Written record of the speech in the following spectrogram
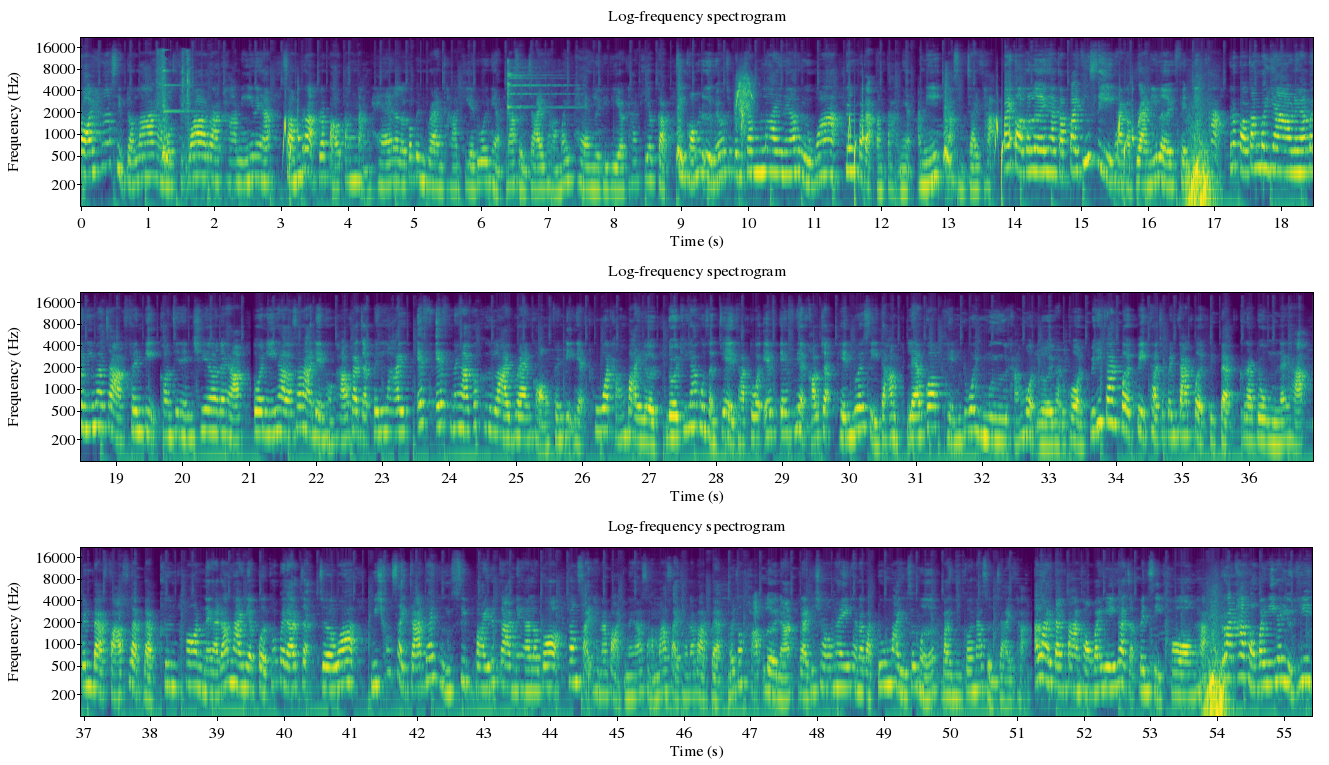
650 ดอลลาร์ค่ะโมคิดว่าราคานี้นะคะสำหรับกระเป๋าตังหนังแท้นะแล้วก็เป็นแบรนด์คาเทียด้วยเนี่ยน่าสนใจค่ะไม่แพงเลยทีเดียว ถ้าเทียบกับสิ่งของอื่นๆไม่ว่าจะเป็นกำไรนะคะหรือว่าเครื่องประดับต่างๆเนี่ยอันนี้น่าสนใจค่ะ ไปต่อกันเลยค่ะกับใบที่ 4 ค่ะกับแบรนด์นี้เลย Fendi ค่ะกระเป๋าตังใบยาวนะคะใบนี้มาจาก Fendi Continental นะคะ ตัวนี้ค่ะลักษณะเด่นของเขาค่ะจะเป็นลาย FF นะคะ ก็คือลายแบรนด์ของ Fendi เนี่ยทั่วทั้งใบเลย โดยที่ถ้าคุณสังเกตค่ะตัว FF เนี่ยเขาจะเพ้นด้วยสีดำแล้วก็เพ้นด้วยมือทั้งหมดเลยค่ะทุกคน วิธีการเปิดปิดค่ะจะเป็นการเปิดปิดแบบกระดุมนะคะ เป็นแบบฝาแฟลตแบบครึ่งท่อนนะคะ ด้านในเนี่ยเปิดเข้าไปแล้วจะเจอว่ามีช่องใส่การ์ดได้ถึง 10 ใบด้วยกันนะคะแล้วก็ช่องใส่ธนบัตรนะคะสามารถใส่ธนบัตรแบบไม่ต้องพับเลยนะใครที่ชอบให้ธนบัตรดูใหม่อยู่เสมอ ใบนี้ก็น่าสนใจค่ะ อะไรต่างๆของใบนี้ค่ะจะเป็นสีทองค่ะ ราคาของใบนี้ก็อยู่ที่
